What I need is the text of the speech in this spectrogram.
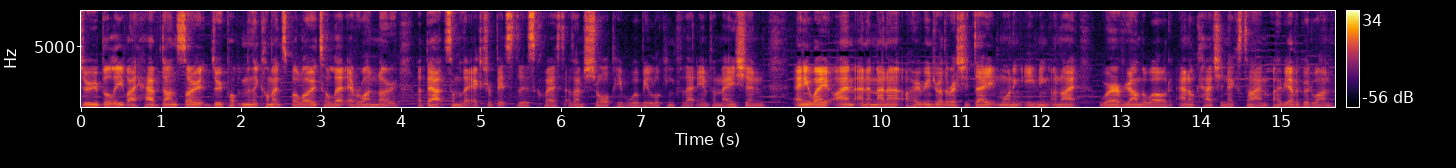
do believe I have done so, do pop them in the comments below to let everyone know about some of the extra bits to this quest as I'm sure people will be looking for that information. Anyway, I'm Anamana, I hope you enjoy the rest of your day, morning, evening or night, wherever you are in the world, and I'll catch you next time. I hope you have a good one.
